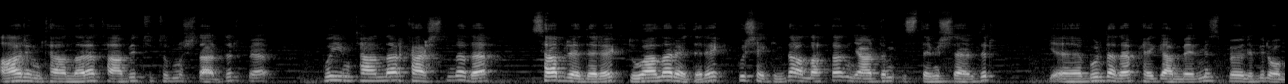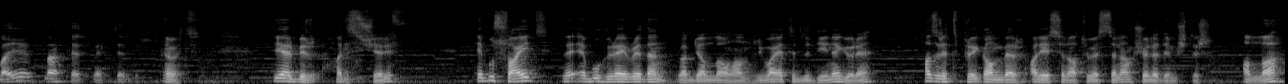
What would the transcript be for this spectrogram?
ağır imtihanlara tabi tutulmuşlardır ve bu imtihanlar karşısında da sabrederek, dualar ederek bu şekilde Allah'tan yardım istemişlerdir. Ee, Burada da peygamberimiz böyle bir olayı nakletmektedir. Evet. Diğer bir hadis-i şerif. Ebu Said ve Ebu Hüreyre'den radıyallahu anh rivayet edildiğine göre Hazreti Peygamber aleyhissalatü vesselam şöyle demiştir. Allah,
